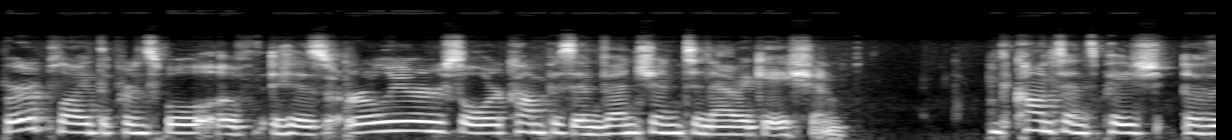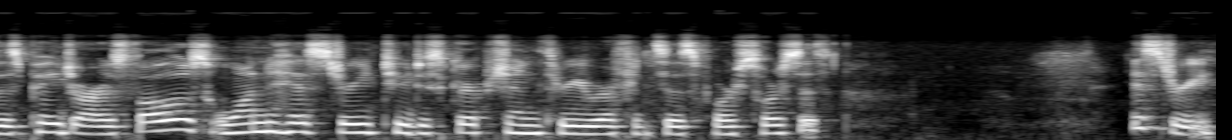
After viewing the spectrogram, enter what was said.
Burt applied the principle of his earlier solar compass invention to navigation. The contents page of this page are as follows: 1 history, 2 description, 3 references, 4 sources. History.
